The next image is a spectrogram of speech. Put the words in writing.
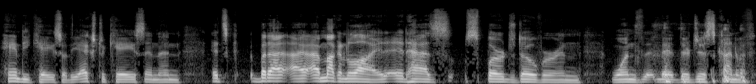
handy case or the extra case, and then it's. But I, I'm not going to lie, it, it has splurged over, and ones that they're, they're just kind of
